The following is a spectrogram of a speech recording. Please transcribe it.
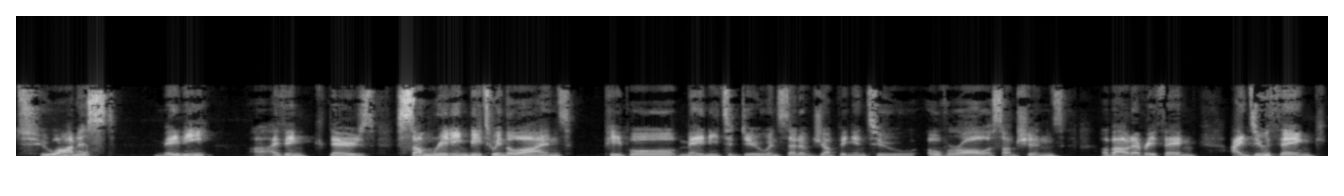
too honest? Maybe. Uh, I think there's some reading between the lines people may need to do instead of jumping into overall assumptions about everything. I do think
